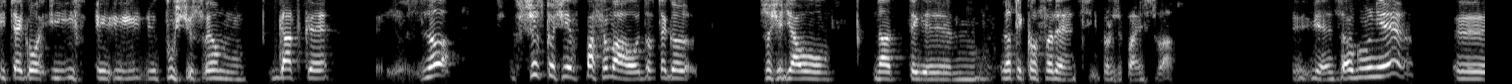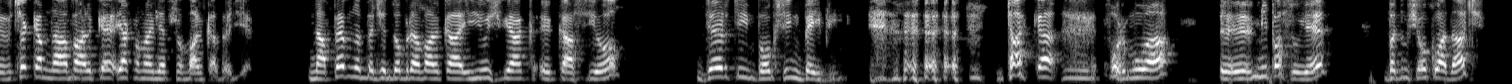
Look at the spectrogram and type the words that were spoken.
i tego, i, i, i puścił swoją gadkę. No, wszystko się wpasowało do tego, co się działo na em, na tej konferencji, proszę Państwa. Więc ogólnie y, czekam na walkę, jaką najlepszą walka będzie. Na pewno będzie dobra walka Jóźwiak Casio, Dirty Boxing Baby. Taka formuła y, mi pasuje. Będą się okładać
